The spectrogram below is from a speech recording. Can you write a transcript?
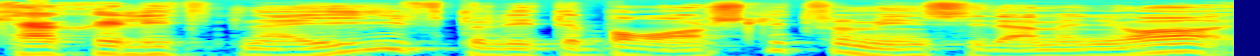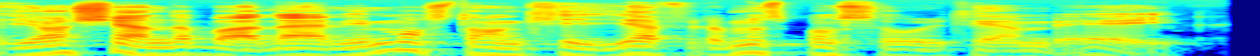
kanske lite naivt och lite barnsligt från min sida men jag, jag kände bara nej vi måste ha en KIA för de är sponsorer till NBA.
